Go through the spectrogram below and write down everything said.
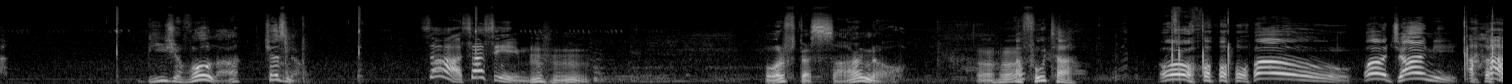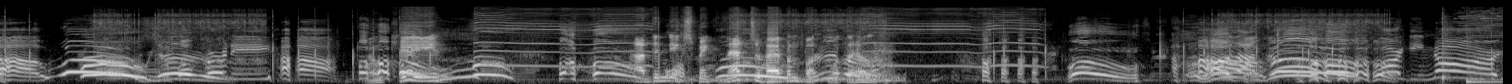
Bijavola Chesno. Sa, Sasim. Orfta Sarno. Uh-huh. Afuta. Oh, ho, ho, ho, ho. Oh, Johnny. Ah, woo! Ferdy. Okay, Ho, ho. I didn't expect that to happen, but what the hell. Whoa. Fargy Nard.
